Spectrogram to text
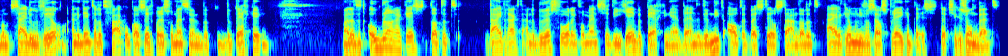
want zij doen veel. En ik denk dat het vaak ook al zichtbaar is voor mensen met een beperking. Maar dat het ook belangrijk is dat het bijdraagt aan de bewustwording voor mensen die geen beperking hebben en er niet altijd bij stilstaan dat het eigenlijk helemaal niet vanzelfsprekend is dat je gezond bent.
